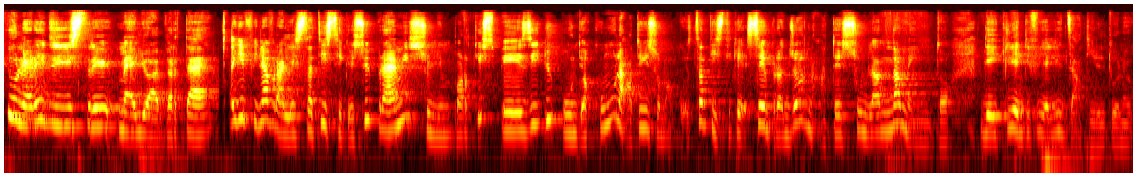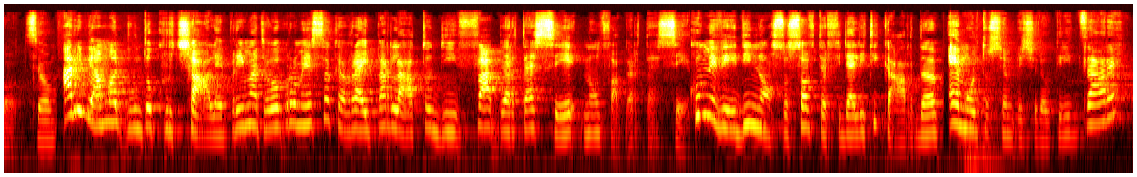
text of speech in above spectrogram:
più ne registri meglio è per te. Ed infine avrai le statistiche sui premi, sugli importi spesi, sui punti accumulati, insomma statistiche sempre aggiornate sull'andamento dei clienti fidelizzati del tuo negozio. Arriviamo al punto cruciale, prima ti avevo promesso che avrei parlato di fa per te se, non fa per te se. Come vedi il nostro software Fidelity Card è molto semplice da utilizzare,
